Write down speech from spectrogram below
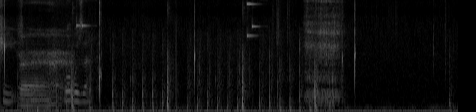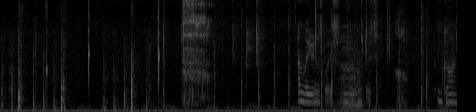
Sweet cheese. Uh, what was that? I'm leaving this place. I'm leaving this place. I'm gone.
